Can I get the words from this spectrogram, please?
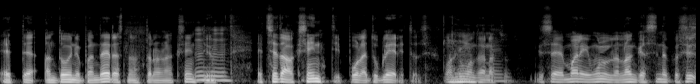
et Antonio Banderas, noh, tal on aktsent mm -hmm. ju, mhm. et seda aktsenti pole dubleeritud. oh jumal tänatud see Mali mulle langes nagu sü-,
